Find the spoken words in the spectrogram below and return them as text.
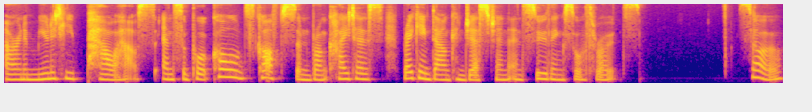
are an immunity powerhouse and support colds, coughs, and bronchitis, breaking down congestion and soothing sore throats. So,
